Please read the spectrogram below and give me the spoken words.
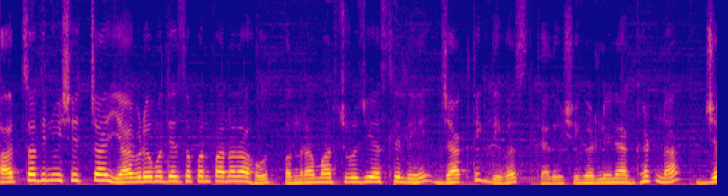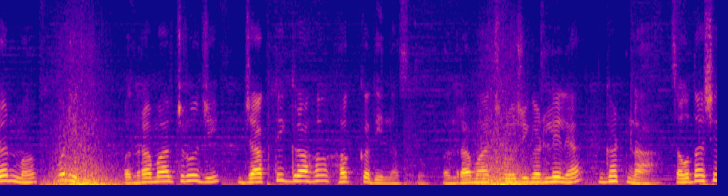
आजचा दिनविशेषच्या या व्हिडिओमध्येच आपण पाहणार आहोत पंधरा मार्च रोजी असलेले जागतिक दिवस त्या दिवशी घडलेल्या घटना जन्म व निधी. पंधरा मार्च रोजी जागतिक ग्राह हक्क दिन असतो. पंधरा मार्च रोजी घडलेल्या घटना चौदाशे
